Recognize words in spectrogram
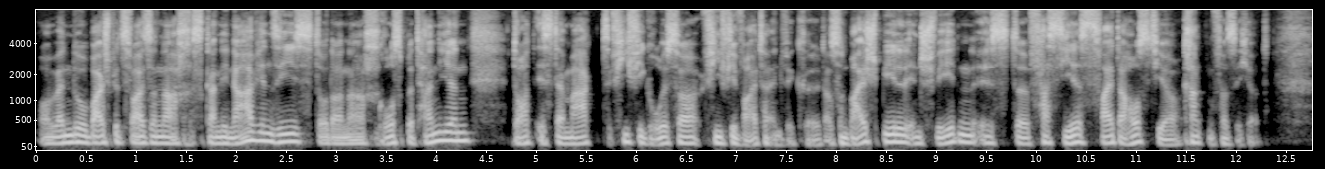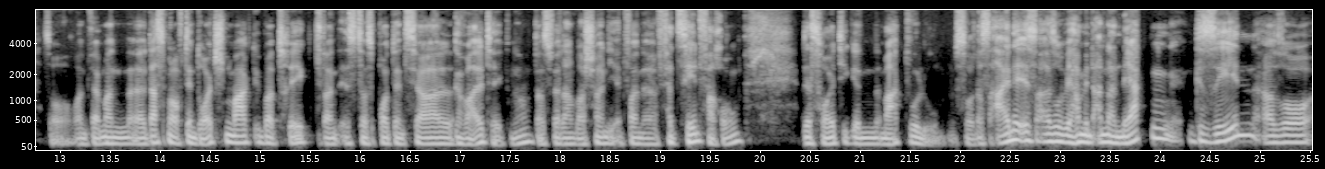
Und wenn du beispielsweise nach Skandinavien siehst oder nach Großbritannien, dort ist der Markt viel, viel größer, viel, viel weiterentwickelt. Also ein Beispiel in Schweden ist äh, fast jedes zweite Haustier krankenversichert. So, und wenn man äh, das mal auf den deutschen Markt überträgt, dann ist das Potenzial gewaltig. Ne? Das wäre dann wahrscheinlich etwa eine Verzehnfachung des heutigen Marktvolumens. So, das eine ist also, wir haben in anderen Märkten gesehen, also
